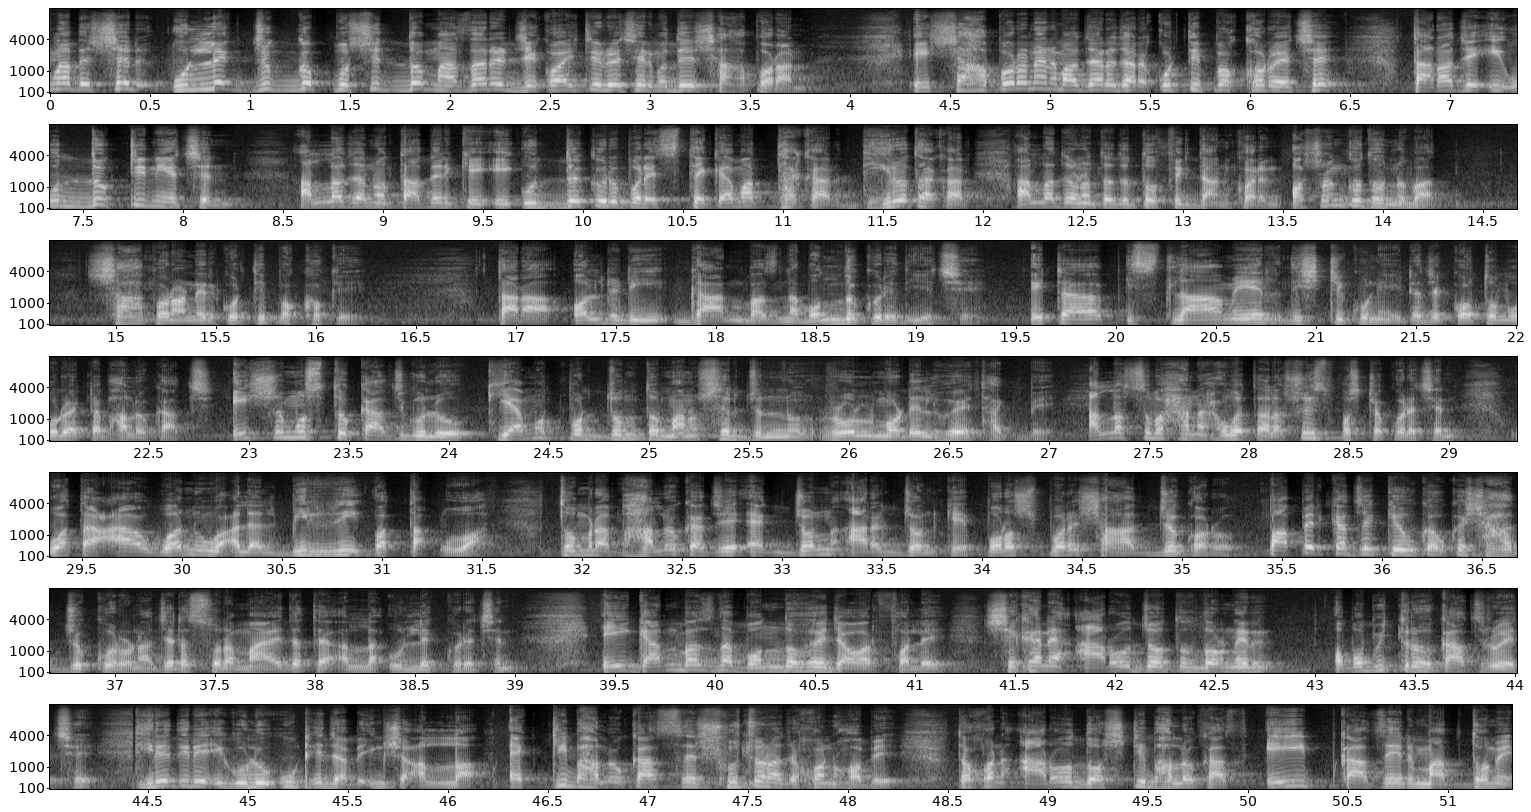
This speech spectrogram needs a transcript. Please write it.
বাংলাদেশের উল্লেখযোগ্য প্রসিদ্ধ মাজারের যে কয়েকটি রয়েছে, এর মধ্যে শাহপরান। এই শাহপরানের মাজারে যারা কর্তৃপক্ষ রয়েছে, তারা যে এই উদ্যোগটি নিয়েছেন, আল্লাহ যেন তাদেরকে এই উদ্যোগের উপরে ইস্তেকামাত থাকার, ধীর থাকার, আল্লাহ যেন তাদের তৌফিক দান করেন। অসংখ্য ধন্যবাদ শাহপরানের কর্তৃপক্ষকে। তারা অলরেডি গান বাজনা বন্ধ করে দিয়েছে। এটা ইসলামের দৃষ্টিকোণে এটা যে কত বড় একটা ভালো কাজ। এই সমস্ত কাজগুলো কিয়ামত পর্যন্ত মানুষের জন্য রোল মডেল হয়ে থাকবে। আল্লাহ সুবাহানা হুয়া তালা সুস্পষ্ট করেছেন ওয়াতা আ ওয়ানু আলাল বিররি ওয়াত্তা ওয়া তোমরা ভালো কাজে একজন আরেকজনকে পরস্পরে সাহায্য করো। পাপের কাজে কেউ কাউকে সাহায্য করো না, যেটা সোরা মায়েদাতে আল্লাহ উল্লেখ করেছেন। এই গান বাজনা বন্ধ হয়ে যাওয়ার ফলে সেখানে আরও যত ধরনের অপবিত্র কাজ রয়েছে। ধীরে ধীরে এগুলো উঠে যাবে ইনশা আল্লাহ একটি ভালো কাজের সূচনা যখন হবে, তখন আরও দশটি ভালো কাজ এই কাজের মাধ্যমে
